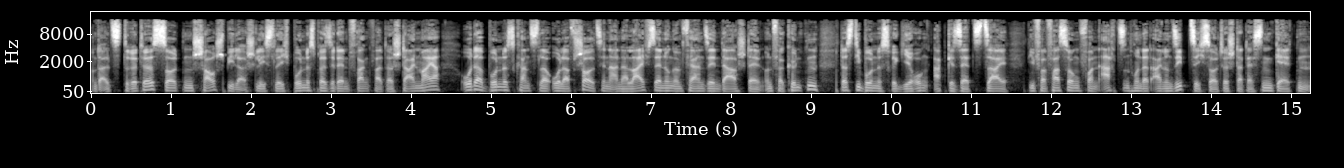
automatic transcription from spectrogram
Und als drittes sollten Schauspieler schließlich Bundespräsident Frank-Walter Steinmeier oder Bundeskanzler Olaf Scholz in einer Live-Sendung im Fernsehen darstellen und verkünden, dass die Bundesregierung abgesetzt sei. Die Verfassung von 1871 sollte stattdessen gelten.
